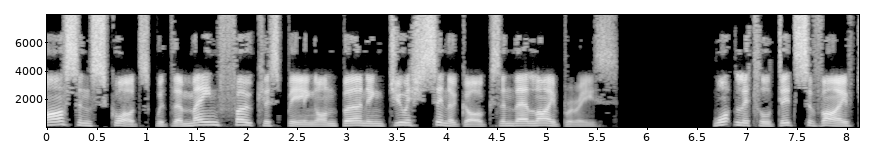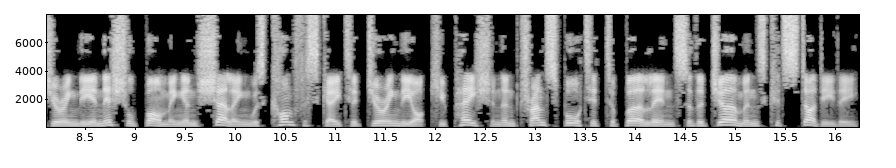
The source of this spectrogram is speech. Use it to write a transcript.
arson squads with their main focus being on burning Jewish synagogues and their libraries. What little did survive during the initial bombing and shelling was confiscated during the occupation and transported to Berlin so the Germans could study the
